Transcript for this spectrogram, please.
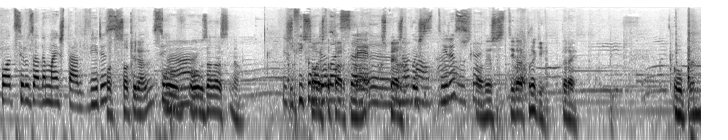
pode ser usada mais tarde. Vira-se. Pode só tirar? Sim. Ou, ou usada assim? Não. E fica Só uma esta parte, balança não é? eh, Espera. Depois se tira-se. Ah, ok. Talvez se tirar por aqui. Espera aí. Open.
